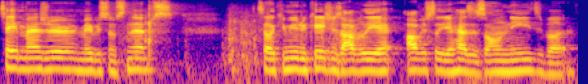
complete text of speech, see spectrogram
tape measure, maybe some snips. Telecommunications obviously obviously it has its own needs, but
